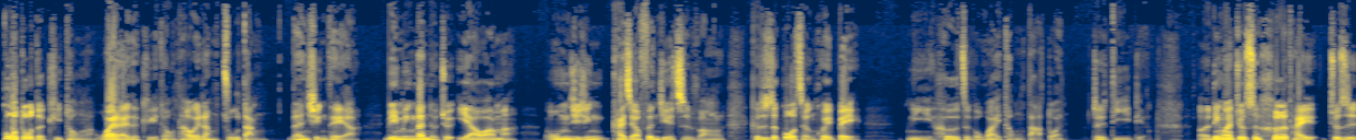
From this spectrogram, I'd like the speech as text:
过多的 ketone 啊，外来的 ketone，它会让阻挡单形态啊，明明单头就腰啊嘛，我们已经开始要分解脂肪了，可是这过程会被你喝这个外酮打断。这是第一点，呃，另外就是喝太，就是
